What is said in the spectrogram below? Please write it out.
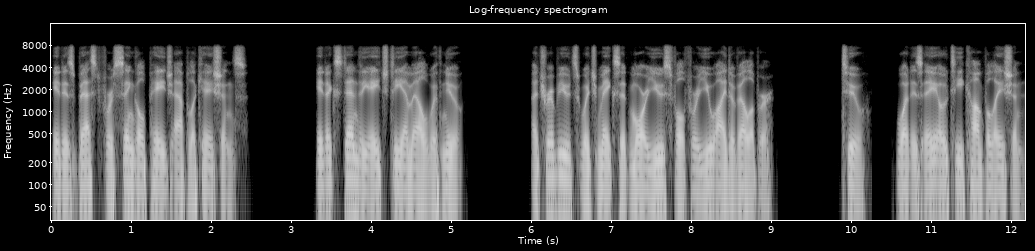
It is best for single-page applications. It extend the HTML with new attributes which makes it more useful for UI developer. 2. What is AOT compilation?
